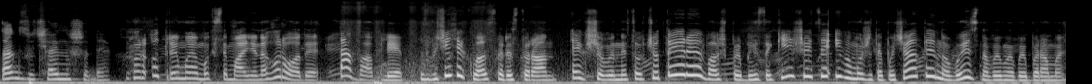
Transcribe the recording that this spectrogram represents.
Так, звичайно, де. Гор отримує максимальні нагороди та вафлі. Звучить як класний ресторан. А якщо ви не топ 4 ваш прибіг закінчується, і ви можете почати новий з новими виборами.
